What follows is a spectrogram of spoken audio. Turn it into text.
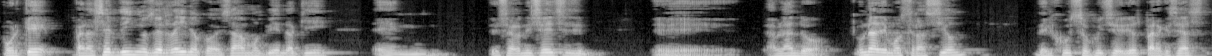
¿Por qué? Para ser dignos del reino, como estábamos viendo aquí en Tesalonicenses, eh, hablando una demostración del justo juicio de Dios para que seas,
